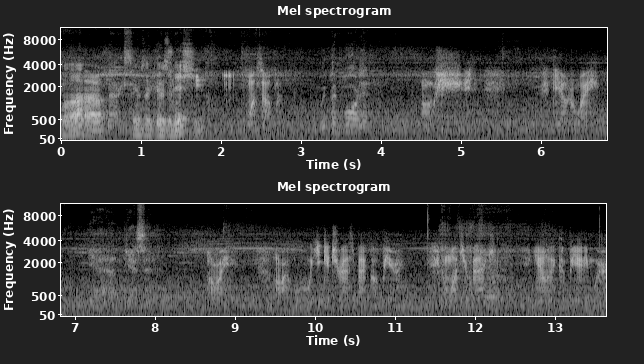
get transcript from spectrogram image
Well, uh-oh. Seems like there's an issue. What's up? We've been boarded. Oh, shit. The outer way? Yeah, I'm guessing. All right. All right, well, you get your ass back up here. And watch your back. You know, it could be anywhere.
